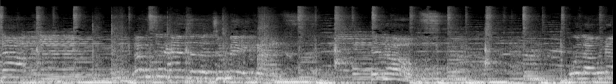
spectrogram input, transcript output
now, let me see the hands of the Jamaicans in the house. Well, we're not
